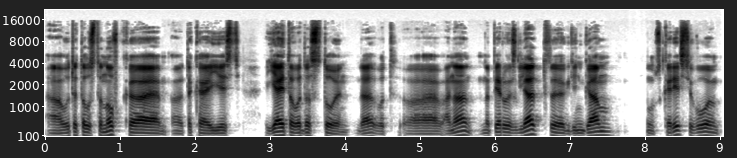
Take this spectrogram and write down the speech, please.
а, вот эта установка такая есть я этого достоин, да, вот она на первый взгляд э, к деньгам, ну, скорее всего,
